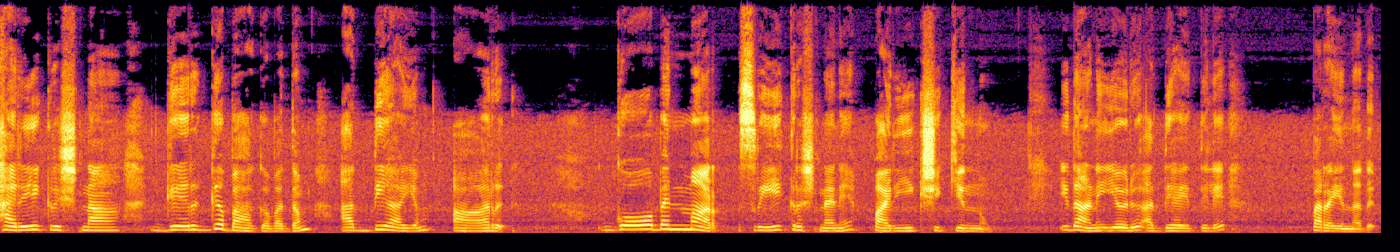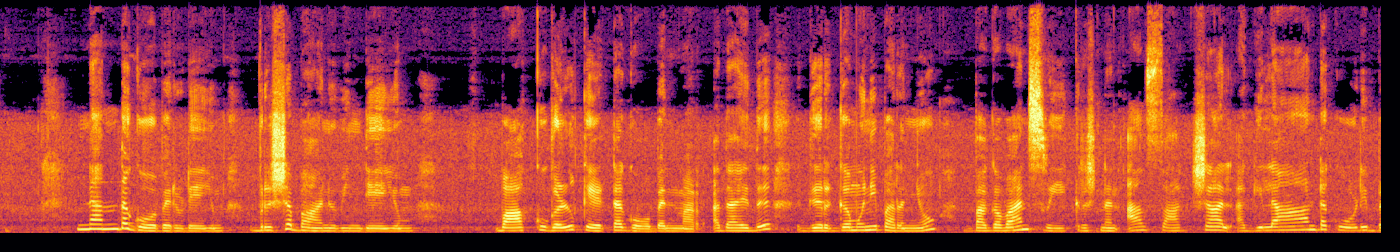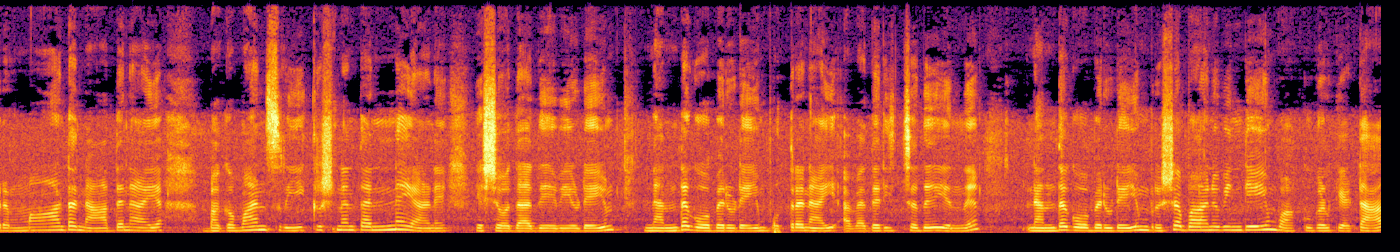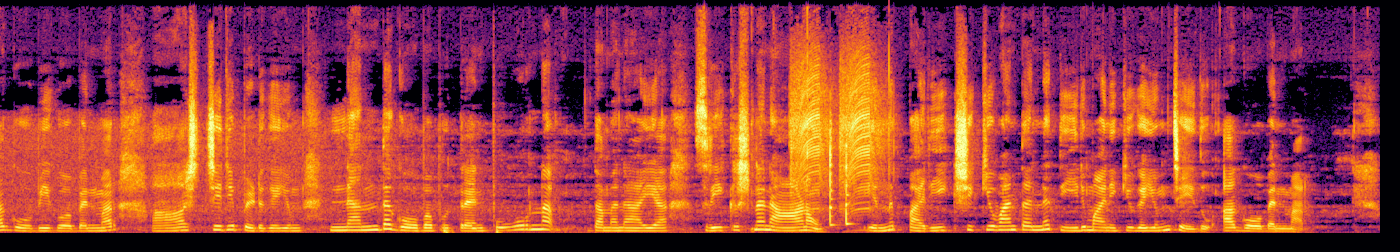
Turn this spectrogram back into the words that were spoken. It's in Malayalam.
ഹരേ കൃഷ്ണ ഗർഗഭാഗവതം അദ്ധ്യായം ആറ്. ഗോപന്മാർ ശ്രീകൃഷ്ണനെ പരീക്ഷിക്കുന്നു. ഇതാണ് ഈ ഒരു അദ്ധ്യായത്തിൽ പറയുന്നത്. നന്ദഗോപരുടെയും വൃഷഭാനുവിന്റെയും വാക്കുകൾ കേട്ട ഗോപന്മാർ. അതായത് ഗർഗമുനി പറഞ്ഞു ഭഗവാൻ ശ്രീകൃഷ്ണൻ ആ സാക്ഷാൽ അഖിലാണ്ട കോടി ബ്രഹ്മാണ്ടനാഥനായ ഭഗവാൻ ശ്രീകൃഷ്ണൻ തന്നെയാണ് യശോദാദേവിയുടെയും നന്ദഗോപരുടെയും പുത്രനായി അവതരിച്ചത് എന്ന് നന്ദഗോപരുടെയും വൃഷഭാനുവിന്റെയും വാക്കുകൾ കേട്ട ആ ഗോപി ഗോപന്മാർ ആശ്ചര്യപ്പെടുകയും നന്ദഗോപപുത്രൻ പൂർണ തമനായ ശ്രീകൃഷ്ണനാണോ എന്ന് പരീക്ഷിക്കുവാൻ തന്നെ തീരുമാനിക്കുകയും ചെയ്തു ആ ഗോപന്മാർ.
